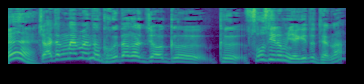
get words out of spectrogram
예. 짜장라면은 거기다가 저 그그 소스 이름 얘기도 되나?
